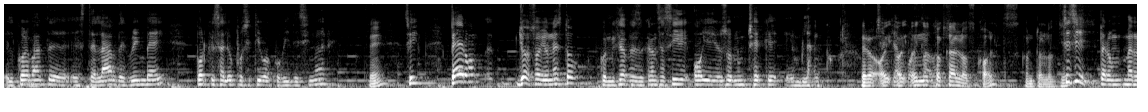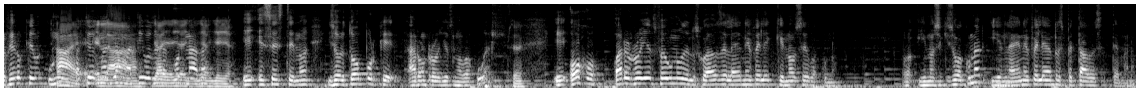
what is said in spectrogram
el quarterback de- estelar de Green Bay, porque salió positivo a COVID-19. ¿Sí? Sí, pero eh, yo soy honesto con mis jefes de Kansas City. Hoy ellos son un cheque en blanco. Pero hoy, hoy, hoy no toca los Colts contra los Sí, Jets. sí, pero me refiero que uno de Ah, los partidos en más la- llamativos ya, de la ya, jornada ya, eh, es este, ¿no? Y sobre todo porque Aaron Rodgers no va a jugar. Sí. Eh, ojo, Aaron Rodgers fue uno de los jugadores de la NFL que no se vacunó. Y no se quiso vacunar y en la NFL han respetado ese tema. ¿no?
